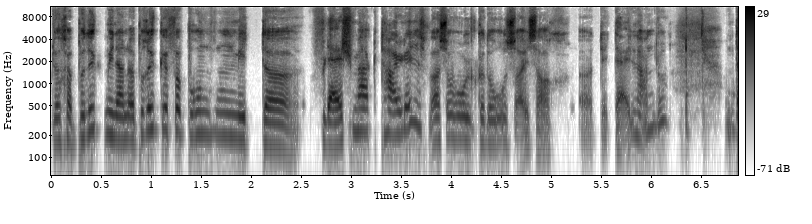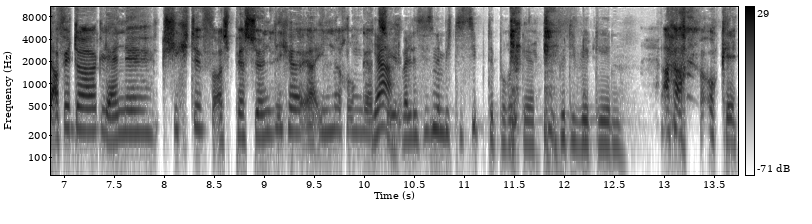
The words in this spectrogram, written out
durch eine Brücke, mit einer Brücke verbunden mit der Fleischmarkthalle. Das war sowohl groß als auch äh, Detailhandel. Und darf ich da eine kleine Geschichte aus persönlicher Erinnerung erzählen? Ja, weil es ist nämlich die siebte Brücke, über die wir gehen. Aha, okay.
